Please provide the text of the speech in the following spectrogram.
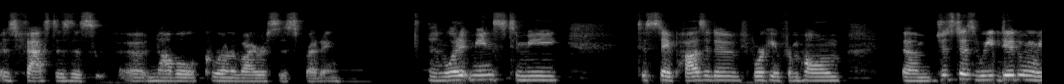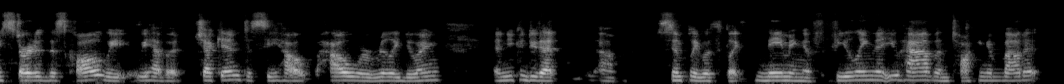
as fast as this uh, novel coronavirus is spreading and what it means to me to stay positive working from home um, just as we did when we started this call we we have a check-in to see how how we're really doing and you can do that um, simply with like naming a feeling that you have and talking about it.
